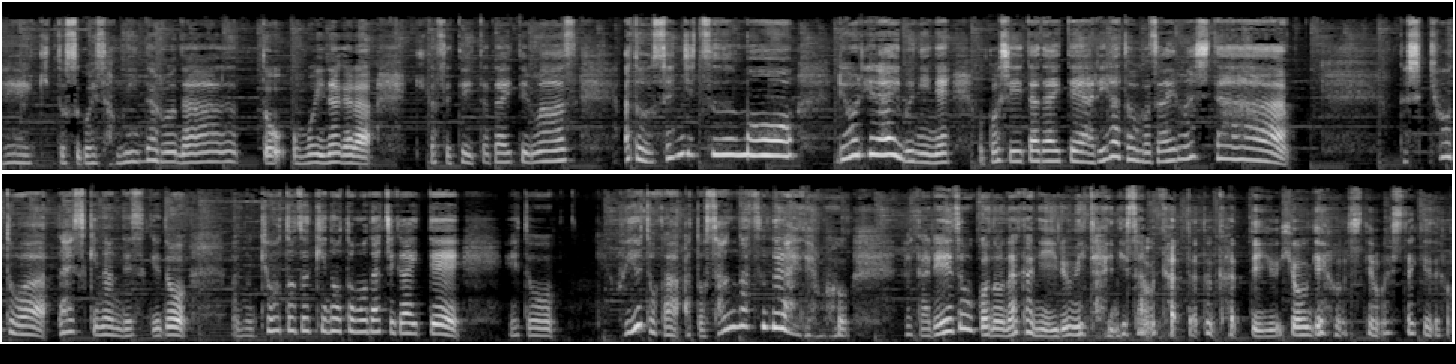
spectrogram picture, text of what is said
えー、きっとすごい寒いんだろうなと思いながら聞かせていただいてます。あと、先日も料理ライブにね、お越しいただいてありがとうございました。私、京都は大好きなんですけど、あの、京都好きの友達がいて、えっと、冬とか、あと3月ぐらいでも、なんか冷蔵庫の中にいるみたいに寒かったとかっていう表現をしてましたけど。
